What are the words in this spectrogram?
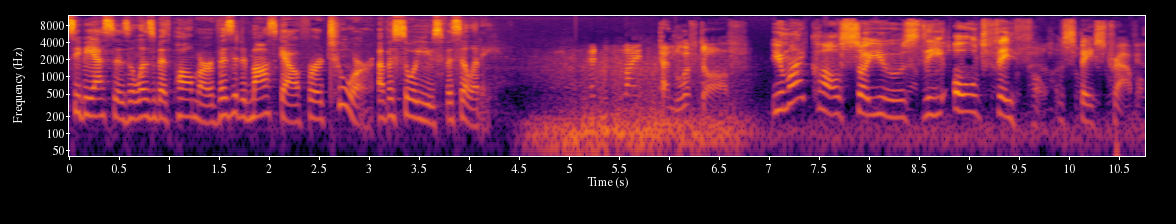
CBS's Elizabeth Palmer visited Moscow for a tour of a Soyuz facility. And liftoff. You might call Soyuz the old faithful of space travel.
